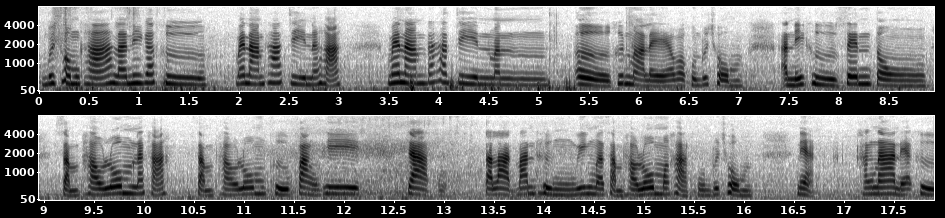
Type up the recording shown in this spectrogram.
คุณผู้ชมคะและนี่ก็คือแม่น้ำท่าจีนนะคะ แม่น้ำท่าจีนมันเออขึ้นมาแล้วอะคุณผู้ชม อันนี้คือเส้นตรงสำเภาล่มนะคะสำเภาล่มคือฝั่งที่จาก ตลาดบ้านถึงวิ่งมาสำเภาล่มอะค่ะคุณผู้ชม เนี่ยข้างหน้าเนี่ยคือ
